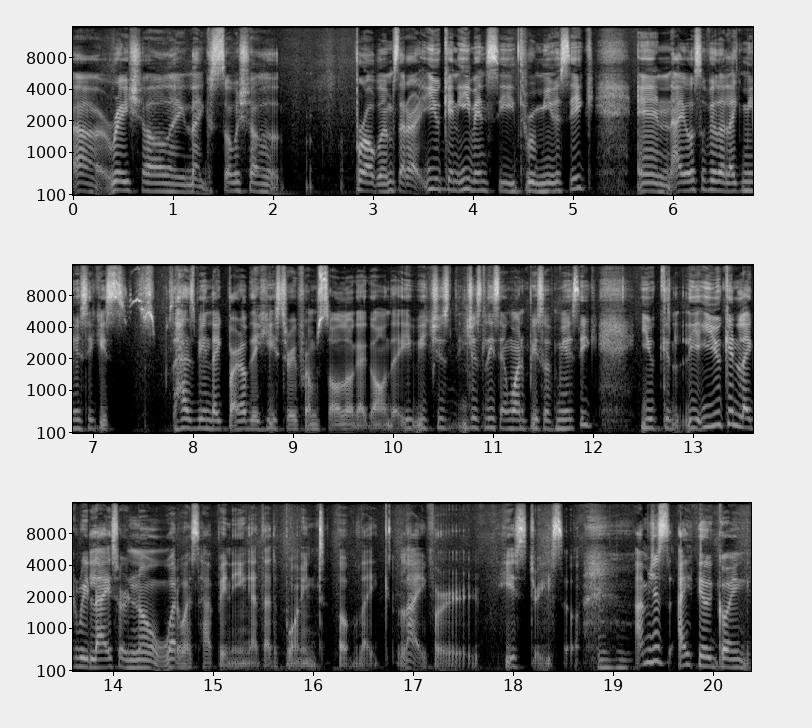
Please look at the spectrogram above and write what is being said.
uh, racial and like social problems that are you can even see through music. And i also feel that like music is has been like part of the history from so long ago that if you just just listen one piece of music you can you can like realize or know what was happening at that point of like life or history. So i'm just i feel going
